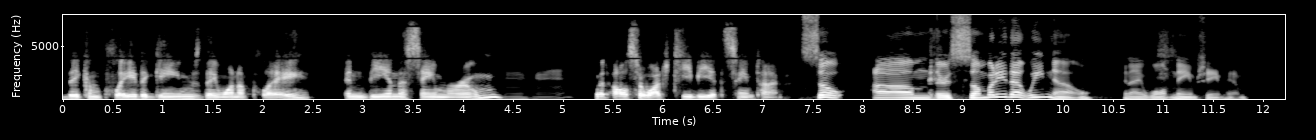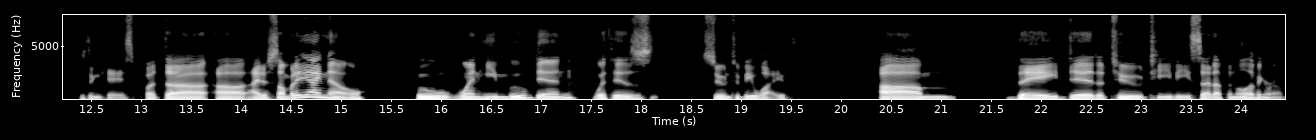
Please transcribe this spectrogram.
they can play the games they want to play and be in the same room, Mm-hmm. but also watch TV at the same time. So, um, there's somebody that we know, and I won't name shame him, just in case. But uh, uh, I have somebody I know who, when he moved in with his soon-to-be wife, um, they did a two TV setup in the living room,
